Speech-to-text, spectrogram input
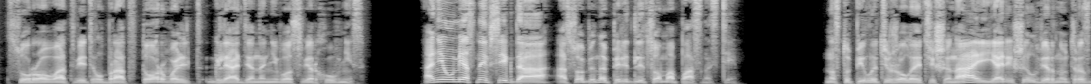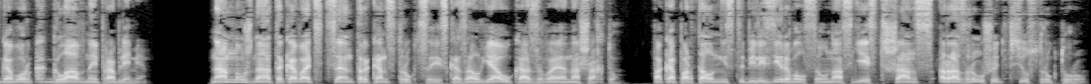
— сурово ответил брат Торвальд, глядя на него сверху вниз. «Они уместны всегда, особенно перед лицом опасности». Наступила тяжелая тишина, и я решил вернуть разговор к главной проблеме. «Нам нужно атаковать центр конструкции», — сказал я, указывая на шахту. «Пока портал не стабилизировался, у нас есть шанс разрушить всю структуру.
